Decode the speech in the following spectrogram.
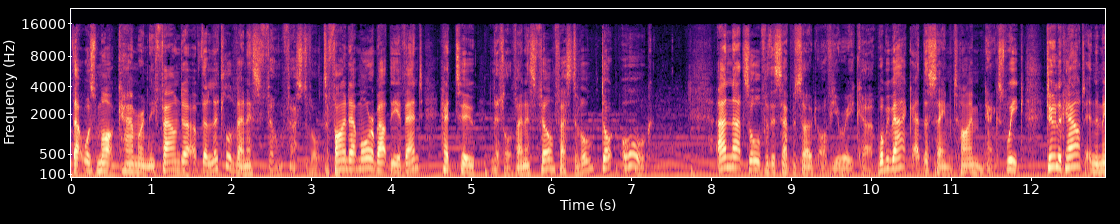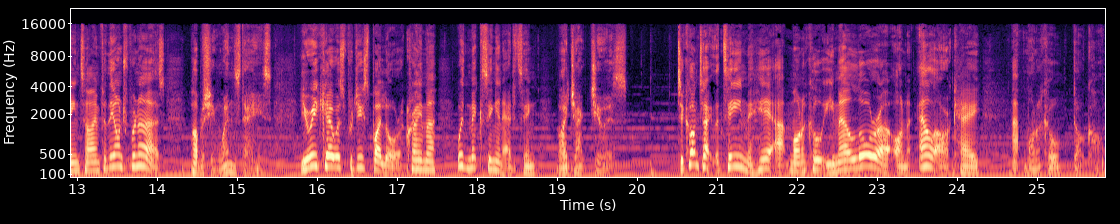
That was Marc Cameron, the founder of the Little Venice Film Festival. To find out more about the event, head to littlevenicefilmfestival.org. And that's all for this episode of Eureka. We'll be back at the same time next week. Do look out in the meantime for The Entrepreneurs, publishing Wednesdays. Eureka was produced by Laura Kramer, with mixing and editing by Jack Dewars. To contact the team here at Monocle, email Laura on lrk at monocle.com.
